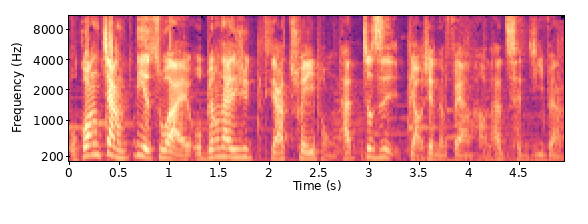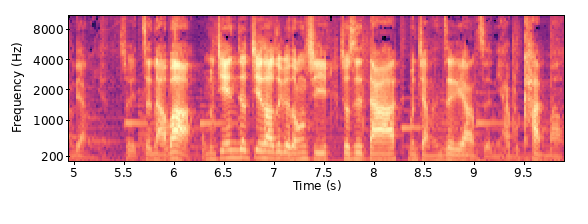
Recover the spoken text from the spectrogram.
我光这样列出来，我不用再去给他吹捧，他就是表现的非常好，他成绩非常亮眼。所以真的好不好？我们今天就介绍这个东西，就是大家我们讲成这个样子，你还不看吗？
